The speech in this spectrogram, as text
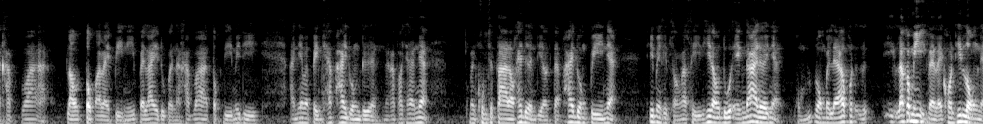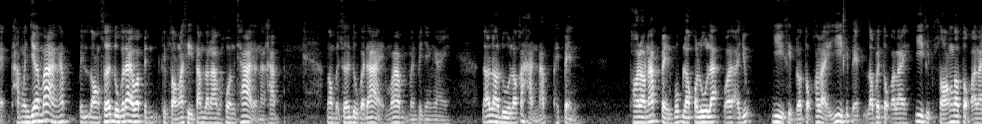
นะครับว่า เราตกอะไรปีนี้ไปไล่ดูกันนะครับ ว่าตกดีไม่ดี อันนี้มันเป็นแค่ไพ่ดวงเดือนนะครับ เพราะฉะนั้นเนี่ยมันคุมชะตาเราแค่เดือนเดียว แต่ไพ่ดวงปีเนี่ยที่เป็น 12 ราศีที่เราดูเองได้เลยเนี่ย ผมลงไปแล้วคนอื่นอีกแล้วก็มีอีกหลาย ๆ คนที่ลงเนี่ยทำกันเยอะมากครับเป็นลองเซิร์ชดูก็ได้ว่าเป็น 12 ราศีตามตารางพระโคนชาตินะครับ ลองไปเซิร์ชดูก็ได้ว่ามันเป็นยังไง แล้วเราดูเราก็หันนับให้เป็น พอเรานับเป็นปุ๊บเราก็รู้แล้วว่าอายุ 20 เราตกเท่าไหร่ 21 เราไปตกอะไร 22 เราตกอะไร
